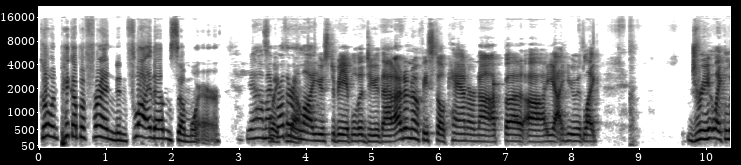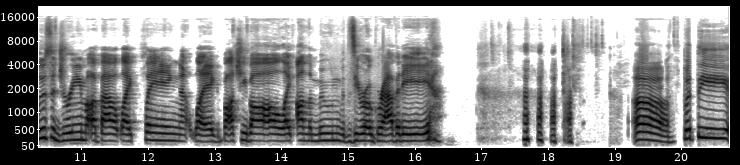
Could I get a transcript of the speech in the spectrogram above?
go and pick up a friend and fly them somewhere." Yeah, It's my like, brother-in-law used to be able to do that. I don't know if he still can or not, but uh yeah, he would like dream like lucid dream about like playing like bocce ball like on the moon with zero gravity. uh but the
